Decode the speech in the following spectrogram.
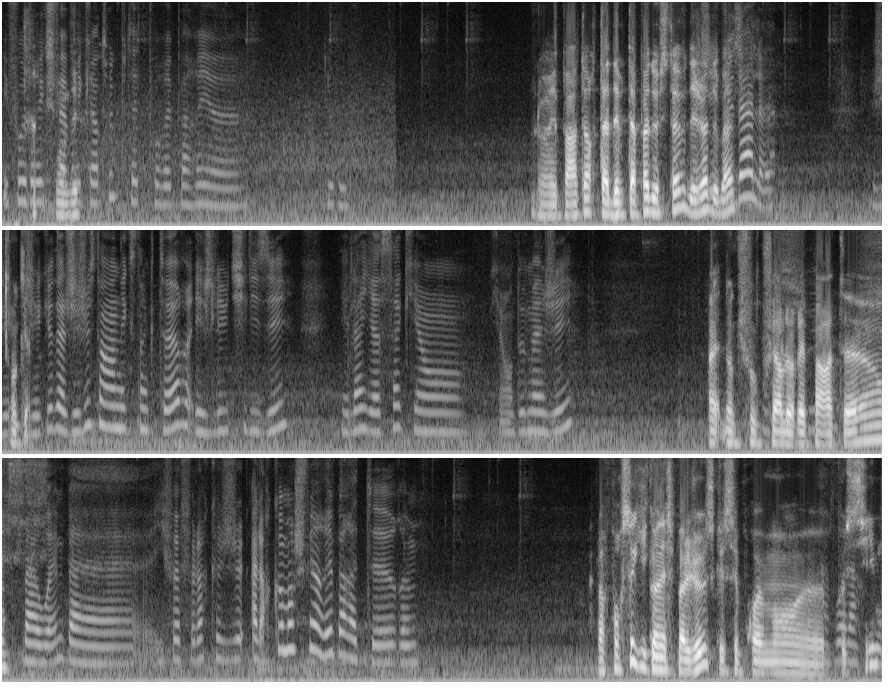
Il faudrait que je fabrique un truc peut-être pour réparer euh. Le réparateur, t'as pas de stuff déjà de que base? dalle. J'ai Ok. j'ai que dalle. J'ai juste un extincteur et je l'ai utilisé. Et là, il y a ça qui est, en... qui est endommagé. Ouais, donc il faut faire le réparateur. Bah ouais, bah il va falloir que je... Alors, comment je fais un réparateur? Alors pour ceux qui connaissent pas le jeu, parce que c'est probablement euh, Ah, voilà. possible,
